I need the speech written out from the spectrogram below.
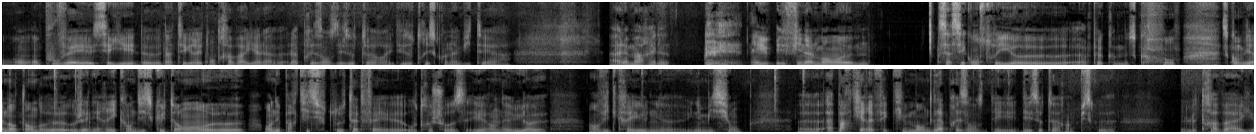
on, pouvait essayer de- d'intégrer ton travail à la, présence des auteurs et des autrices qu'on invitait à, à la Marelle. Et, finalement, ça s'est construit euh, un peu comme ce qu'on vient d'entendre euh, au générique. En discutant, euh, on est parti sur tout à fait autre chose et on a eu envie de créer une, émission à partir effectivement de la présence des, auteurs, hein, puisque le travail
